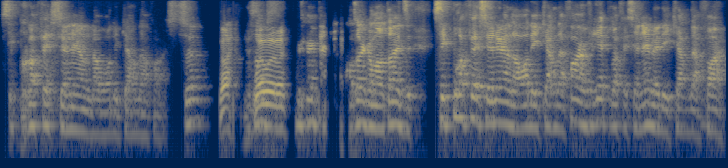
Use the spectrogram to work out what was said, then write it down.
c'est professionnel d'avoir des cartes d'affaires. C'est ça? Oui, oui, oui. Quelqu'un qui a un commentaire et dit c'est professionnel d'avoir des cartes d'affaires. Un vrai professionnel a des cartes d'affaires.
